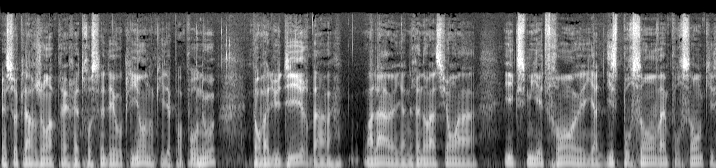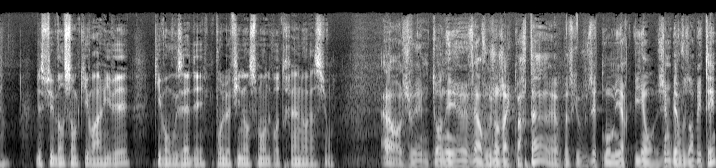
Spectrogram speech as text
Bien sûr que l'argent, après, est rétrocédé au client, donc il n'est pas pour nous. Puis on va lui dire, ben, voilà, il y a une rénovation à X milliers de francs, il y a 10%, 20% qui- de subventions qui vont arriver, qui vont vous aider pour le financement de votre rénovation. Alors, je vais me tourner euh, vers vous, Jean-Jacques Martin, euh, parce que vous êtes mon meilleur client. J'aime bien vous embêter.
